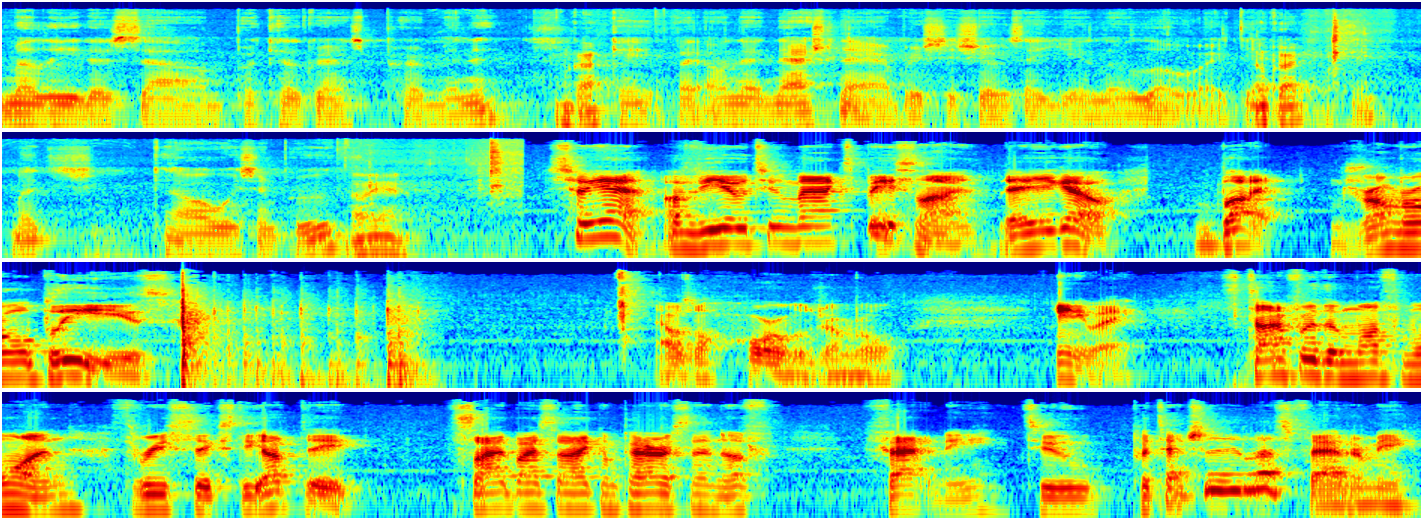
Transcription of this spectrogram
milliliters um, per kilograms per minute. Okay. Okay, but on the national average, it shows that you're a little low right there. Okay. Okay, but you can always improve. Oh yeah. So yeah, a VO2 max baseline. There you go. But drum roll, please. That was a horrible drum roll. Anyway, it's time for the month one 360 update. Side by side comparison of fat me to potentially less fatter me.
